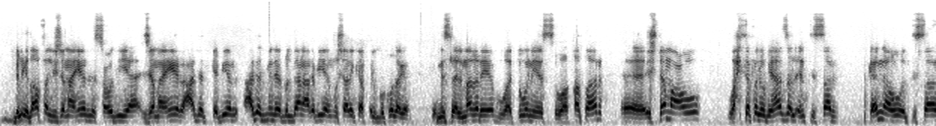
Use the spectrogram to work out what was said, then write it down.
بالإضافة لجماهير السعودية جماهير عدد كبير عدد من البلدان العربية المشاركة في البطولة مثل المغرب وتونس وقطر آه، اجتمعوا واحتفلوا بهذا الانتصار كأنه انتصار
